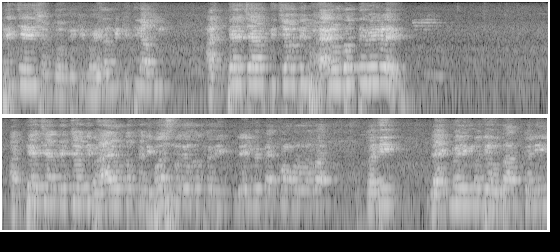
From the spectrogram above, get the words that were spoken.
त्यांचे हे शब्द होते की महिलांनी किती अजून अत्याचार तिच्यावरती बाहेर होतात ते वेगळे. अत्याचार त्याच्यावरती बाहेर होतात कधी बसमध्ये होतात कधी रेल्वे प्लॅटफॉर्मवर होतात कधी ब्लॅकमेलिंगमध्ये होतात कधी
